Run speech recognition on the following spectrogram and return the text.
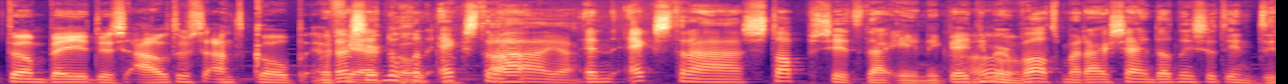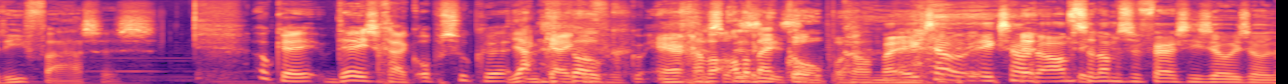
dan ben je dus auto's aan het kopen en Maar daar zit nog een extra, Ah, ja. een extra stap zit daarin. Ik weet niet Oh. meer wat, maar daar zijn, dan is het in drie fases. Oké, deze ga ik opzoeken. Ja, en ik kijken ook. of ik Die gaan ergens we allebei kopen. kan- Maar ik zou, ik zou de Amsterdamse versie sowieso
